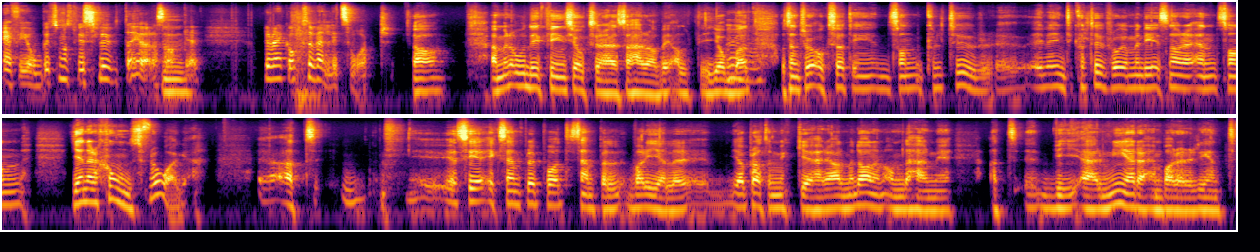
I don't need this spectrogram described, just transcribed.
är för jobbigt så måste vi sluta göra Mm. saker. Det verkar också väldigt svårt. Ja. Ja, men, och det finns ju också det här, så här har vi alltid jobbat. Mm. Och sen tror jag också att det är en sån kultur, eh, eller inte kulturfråga, men det är snarare en sån generationsfråga. Eh, Att, eh, jag ser exempel på till exempel vad det gäller, jag pratar mycket här i Almedalen om det här med att eh, vi är mera än bara det rent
